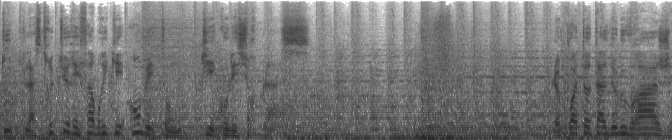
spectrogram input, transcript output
Toute la structure est fabriquée en béton qui est collé sur place. Le poids total de l'ouvrage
